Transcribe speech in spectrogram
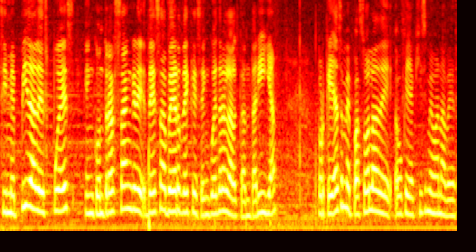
si me pida después encontrar sangre de esa verde que se encuentra en la alcantarilla. Porque ya se me pasó la de... Ok, aquí sí me van a ver.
